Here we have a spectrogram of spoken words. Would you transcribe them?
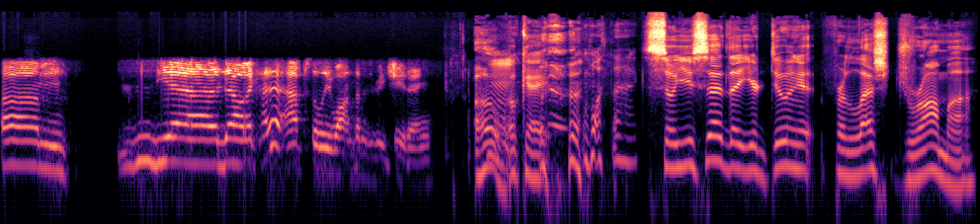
Um, yeah, no, I kind of absolutely want them to be cheating. Oh, okay. what the heck? So you said that you're doing it for less drama,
